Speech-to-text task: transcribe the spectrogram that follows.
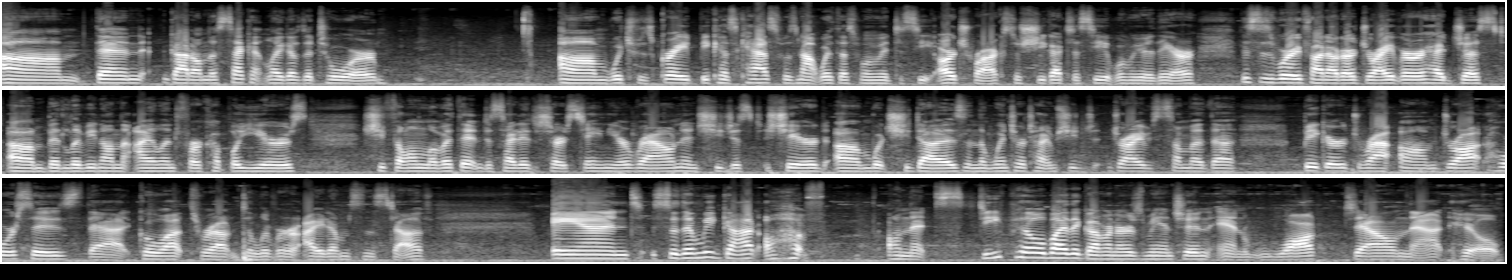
um, then got on the second leg of the tour um, which was great because Cass was not with us when we went to see Arch Rock, so she got to see it when we were there. This is where we found out our driver had just um, been living on the island for a couple years. She fell in love with it and decided to start staying year round, and she just shared um, what she does. In the wintertime, she d- drives some of the bigger dra- um, draught horses that go out throughout and deliver items and stuff. And so then we got off on that steep hill by the governor's mansion and walked down that hill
